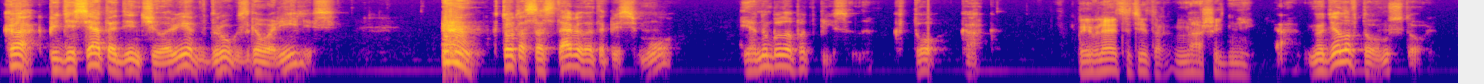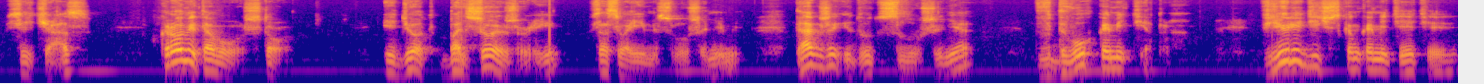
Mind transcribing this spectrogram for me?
Как 51 человек вдруг сговорились кто-то составил это письмо, и оно было подписано. Кто, как. Появляется титр «Наши дни». Да. Но дело в том, что сейчас, кроме того, что идет большое жюри со своими слушаниями, также идут слушания в двух комитетах. В юридическом комитете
